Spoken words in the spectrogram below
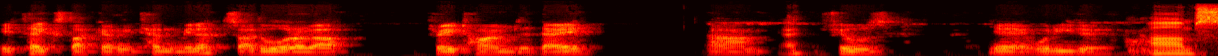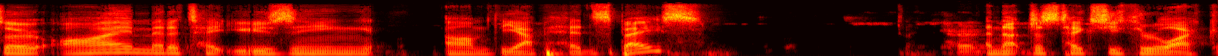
It takes like only 10 minutes. I do it about three times a day. Um, okay. Feels, yeah. What do you do? Um, so I meditate using um, the app Headspace. Okay. And that just takes you through like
